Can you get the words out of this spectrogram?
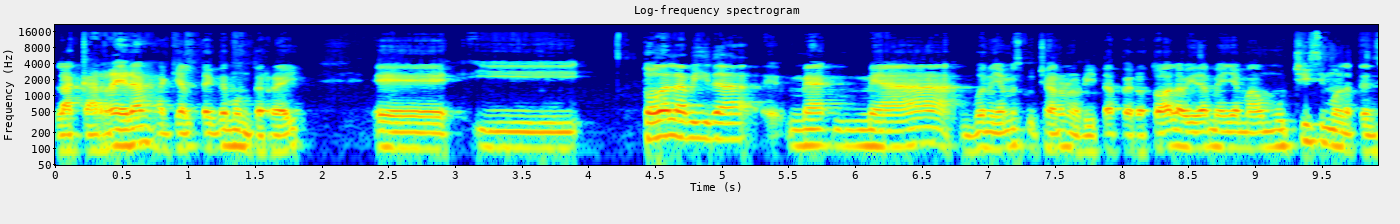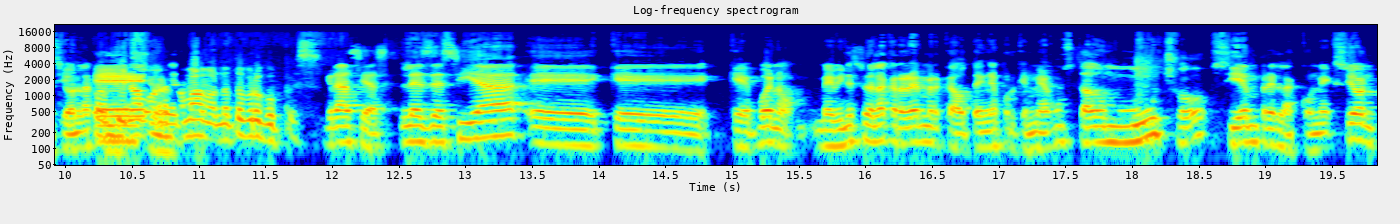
la carrera aquí al TEC de Monterrey. Eh, y toda la vida me, me, ha, bueno, ya me escucharon ahorita, pero toda la vida me ha llamado muchísimo la atención la eh, no, no te preocupes. Gracias. Les decía eh, que, que, bueno, me vine a estudiar la carrera de mercadotecnia porque me ha gustado mucho siempre la conexión.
